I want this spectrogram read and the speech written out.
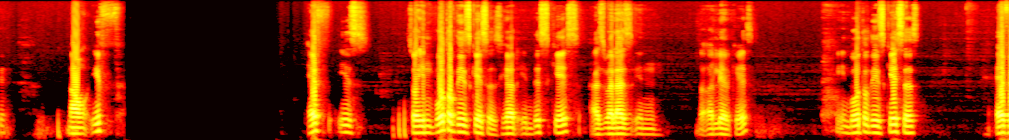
okay. Now, if f is so in both of these cases here in this case as well as in the earlier case in both of these cases f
